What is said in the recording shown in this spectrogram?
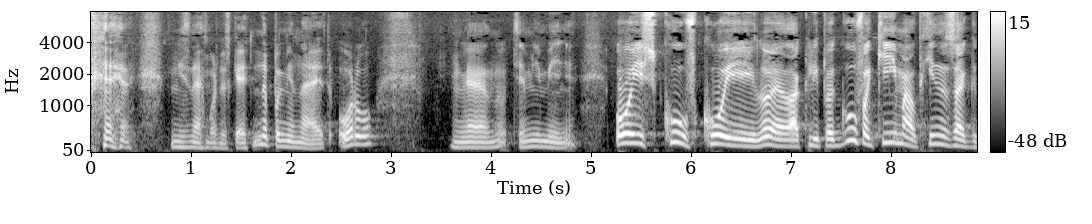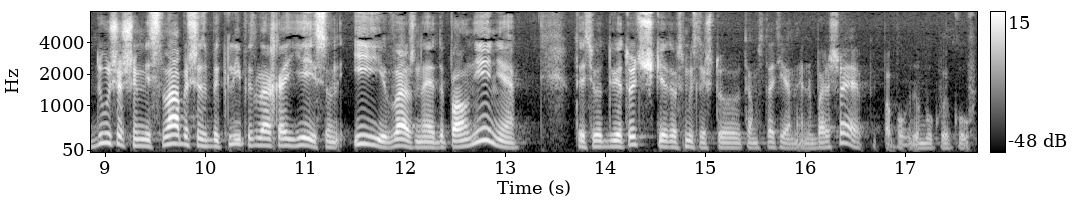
не знаю, можно сказать, напоминает орлу. Э, ну, тем не менее. Ой, скуф, кои, лоэла клипа гуфа, кима, пхина за душа, шемислабышес бы клип из лаха ейсон. И важное дополнение То есть вот две точечки, это в смысле, что там статья, наверное, большая по поводу буквы КУФ.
